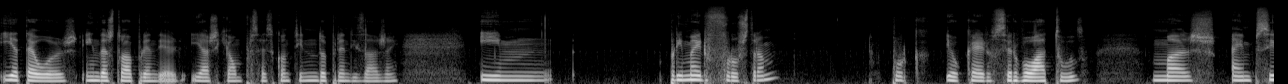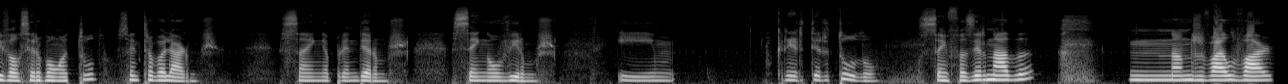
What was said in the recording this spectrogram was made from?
E até hoje ainda estou a aprender. E acho que é um processo contínuo de aprendizagem. E primeiro frustra-me, porque eu quero ser boa a tudo, mas é impossível ser bom a tudo sem trabalharmos sem aprendermos, sem ouvirmos. E querer ter tudo sem fazer nada não nos vai levar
